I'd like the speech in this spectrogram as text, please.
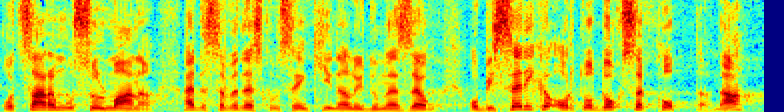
o țară musulmană. Haideți să vedeți cum se închină lui Dumnezeu. O biserică ortodoxă coptă, da?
